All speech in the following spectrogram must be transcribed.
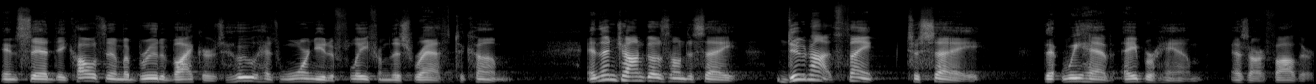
and said, He calls them a brood of vipers. Who has warned you to flee from this wrath to come? And then John goes on to say, Do not think to say that we have Abraham as our Father.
